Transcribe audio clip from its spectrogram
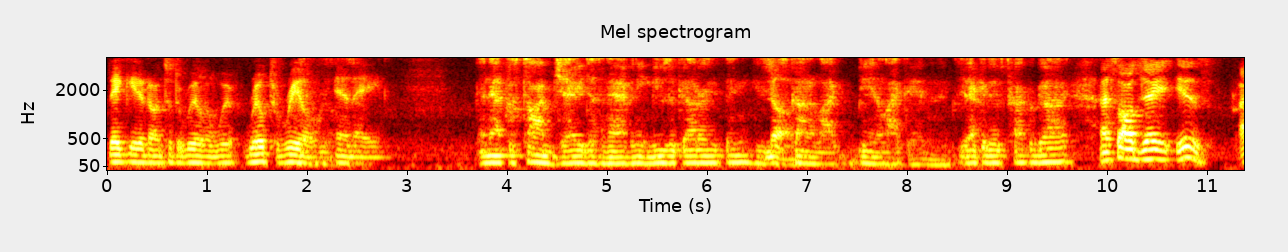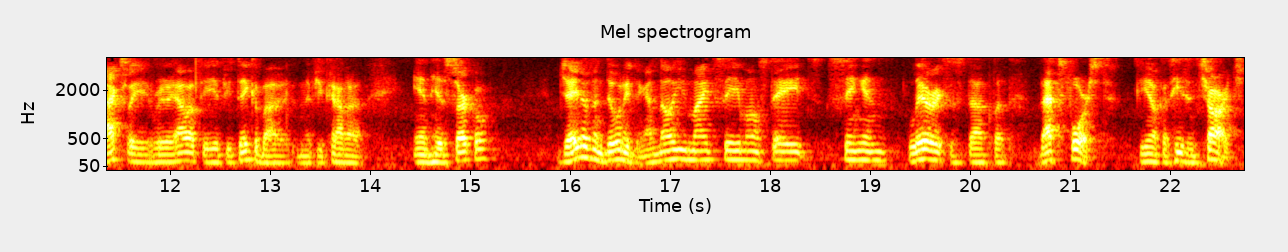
they get it onto the reel and reel to reel in a And at this time, Jay doesn't have any music out or anything. He's No. just kind of like being like an executive type of guy. that's all Jay is actually in reality if you think about it and if you kind of in his circle Jay doesn't do anything I know you might see him on stage singing lyrics and stuff but that's forced you know because he's in charge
